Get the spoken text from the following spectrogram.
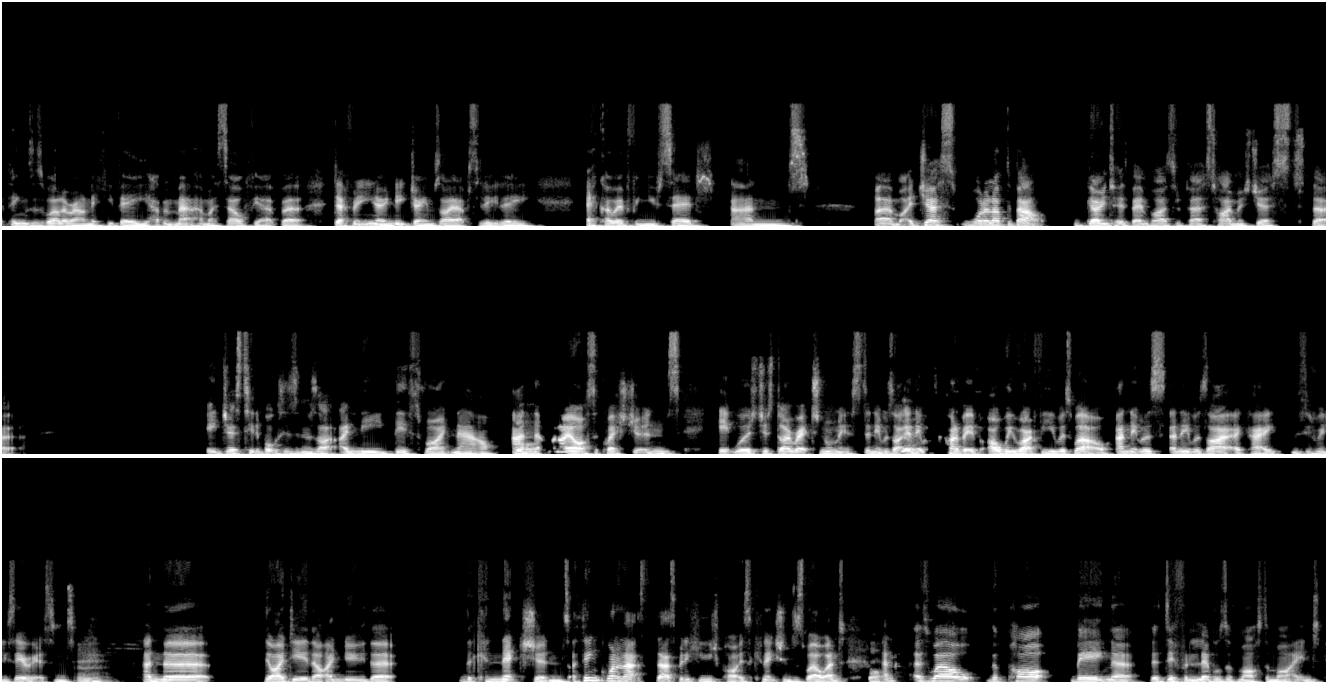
things as well around Nikki V. haven't met her myself yet, but definitely, you know, Nick James, I absolutely echo everything you said. And um, I just what I loved about going to its Empires for the first time was just that it just ticked the boxes and was like, I need this right now. And when I asked the questions, it was just direct and honest. And it was like, yeah. and it was kind of a bit of, are we right for you as well? And it was, and it was like, okay, this is really serious. And mm. and the the idea that I knew that the connections, I think one of that that's been a huge part is connections as well. And oh. and as well, the part being that the different levels of mastermind,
